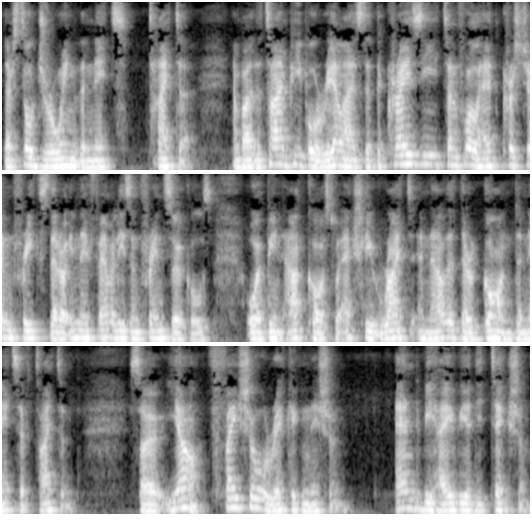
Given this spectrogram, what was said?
They're still drawing the nets tighter. And by the time people realize that the crazy tinfoil hat Christian freaks that are in their families and friend circles or have been outcast were actually right. And now that they're gone, the nets have tightened. So, yeah, facial recognition and behavior detection.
